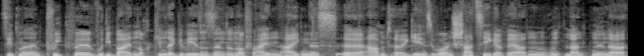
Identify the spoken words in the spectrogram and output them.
sieht man ein Prequel, wo die beiden noch Kinder gewesen sind und auf ein eigenes äh, Abenteuer gehen. Sie wollen Schatzjäger werden und landen in einer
